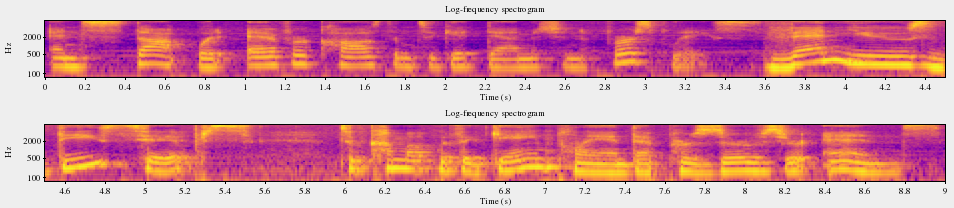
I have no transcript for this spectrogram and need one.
and stop whatever caused them to get damaged in the first place. Then use these tips to come up with a game plan that preserves your ends.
